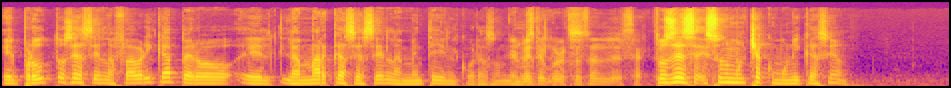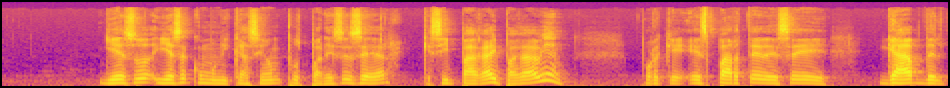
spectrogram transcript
el producto se hace en la fábrica, pero el- la marca se hace en la mente y en el corazón de El los corazón, exacto. Entonces, eso es mucha comunicación. Y, eso, y esa comunicación, pues parece ser que sí paga y paga bien. Porque es parte de ese gap del,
